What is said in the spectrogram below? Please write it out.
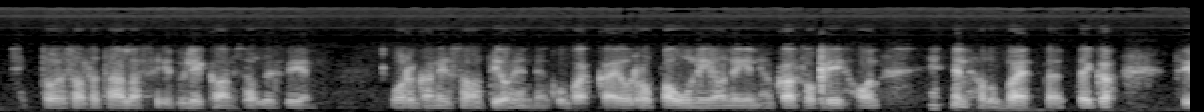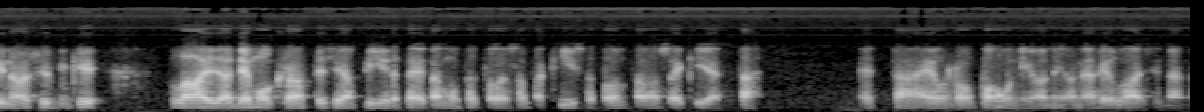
sitten toisaalta tällaisiin ylikansallisiin organisaatioihin, niin kuin vaikka Euroopan unioniin, joka toki on, en halua väittää, etteikö siinä olisi hyvinkin laajoja demokraattisia piirteitä, mutta toisaalta kiistatonta on sekin, että, että Euroopan unioni on erilaisina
